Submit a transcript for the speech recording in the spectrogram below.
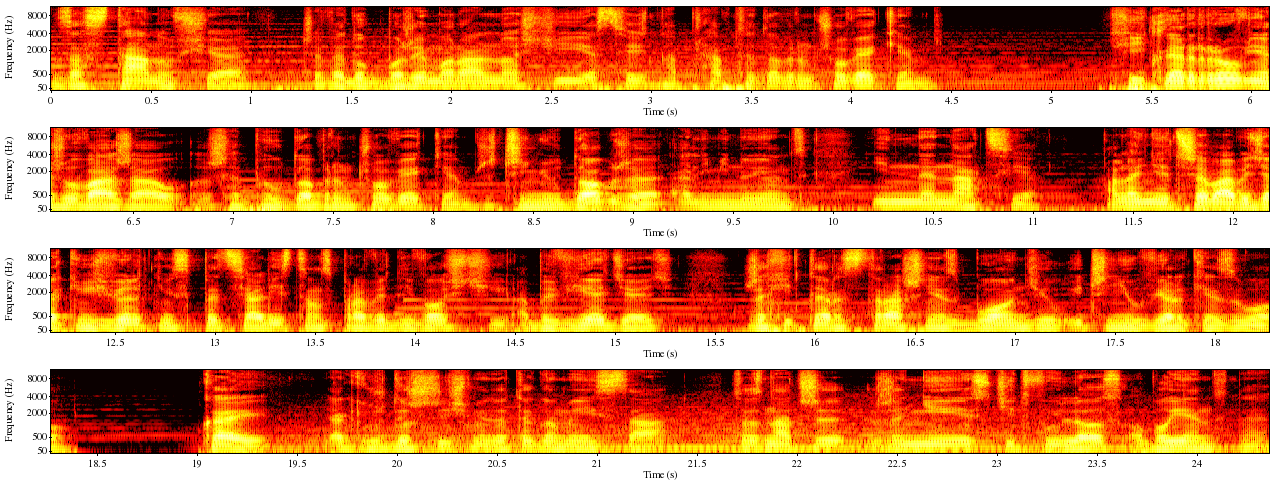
Zastanów się, czy według Bożej moralności jesteś naprawdę dobrym człowiekiem. Hitler również uważał, że był dobrym człowiekiem, że czynił dobrze, eliminując inne nacje. Ale nie trzeba być jakimś wielkim specjalistą sprawiedliwości, aby wiedzieć, że Hitler strasznie zbłądził i czynił wielkie zło. Okej, jak już doszliśmy do tego miejsca, to znaczy, że nie jest ci twój los obojętny.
